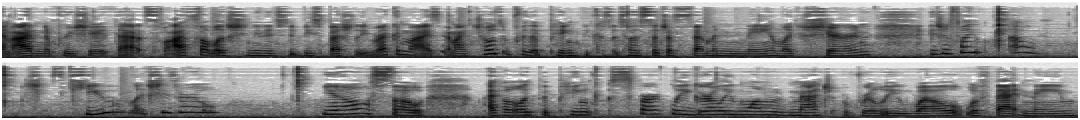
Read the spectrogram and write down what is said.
And I didn't appreciate that. So I felt like she needed to be specially recognized. And I chose it for the pink because it has such a feminine name. Like Sharon, it's just like, oh, she's cute. Like she's real, you know? So I felt like the pink sparkly girly one would match really well with that name.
